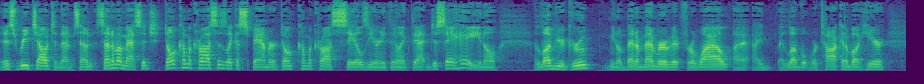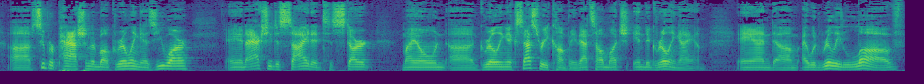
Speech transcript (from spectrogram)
and just reach out to them. Send, send them a message. Don't come across as like a spammer. Don't come across salesy or anything like that. And just say, hey, you know, I love your group. You know, been a member of it for a while. I, I, I love what we're talking about here. Uh, super passionate about grilling as you are. And I actually decided to start my own uh, grilling accessory company. That's how much into grilling I am. And um, I would really love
